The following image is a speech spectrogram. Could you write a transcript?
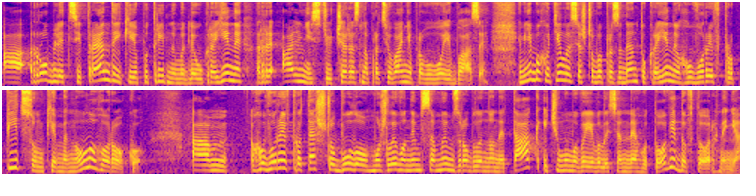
а роблять ці тренди, які є потрібними для України, реальністю через напрацювання правової бази. І мені би хотілося, щоб президент України говорив про підсумки минулого року. Говорив про те, що було можливо ним самим зроблено не так, і чому ми виявилися не готові до вторгнення,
